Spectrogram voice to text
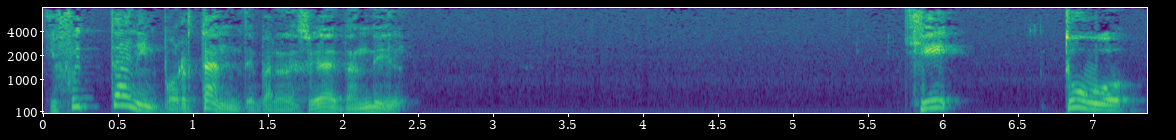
que fue tan importante para la ciudad de Tandil que tuvo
